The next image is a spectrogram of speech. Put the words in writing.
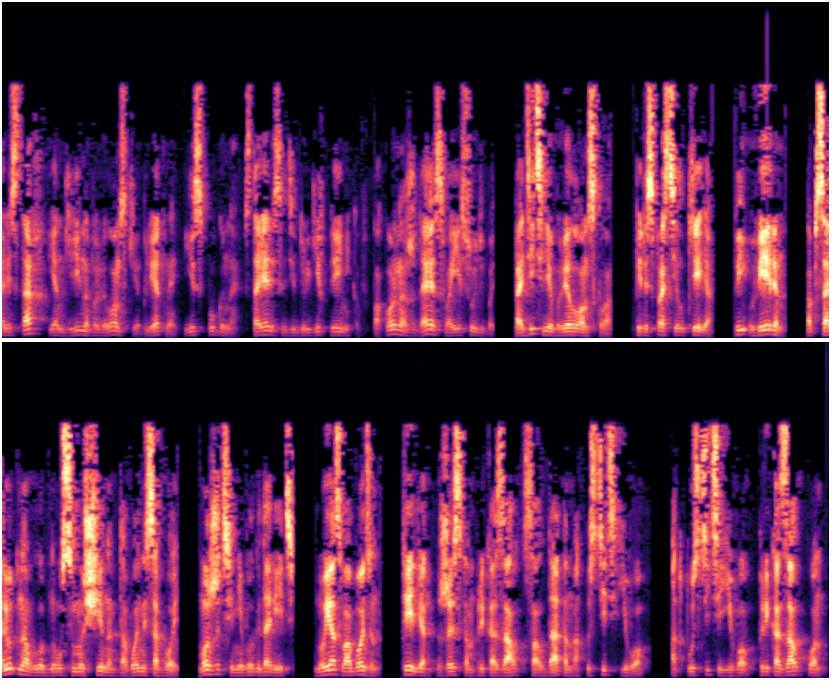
Аристарх и Ангелина Вавилонские, бледные и испуганные, стояли среди других пленников, покорно ожидая своей судьбы. «Родители Вавилонского?» – переспросил Келлер. «Ты уверен?» Абсолютно улыбнулся мужчина, довольный собой. «Можете не благодарить. Но я свободен». Келлер жестом приказал солдатам отпустить его. «Отпустите его», – приказал он.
